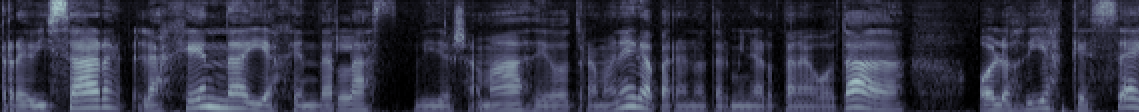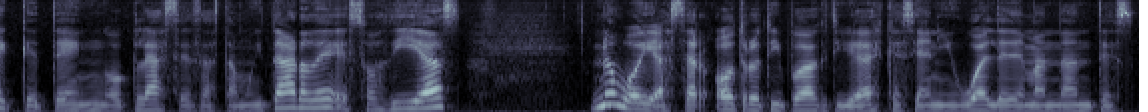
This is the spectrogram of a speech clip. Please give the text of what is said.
revisar la agenda y agendar las videollamadas de otra manera para no terminar tan agotada. O los días que sé que tengo clases hasta muy tarde, esos días no voy a hacer otro tipo de actividades que sean igual de demandantes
